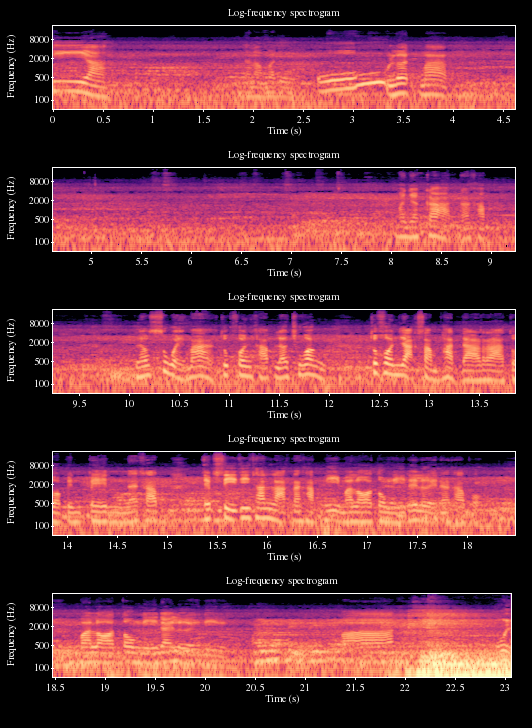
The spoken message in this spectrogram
นี่อะเดี๋ยวเรามาดู โอ้เลิศมาก บรรยากาศนะครับ แล้วสวยมากทุกคนครับ แล้วช่วงทุกคนอยากสัมผัสดาราตัวเป็นๆนะครับ FC ที่ท่านรักนะครับ นี่มารอตรงนี้ได้เลยนะครับผม มารอตรงนี้ได้เลยนี่ปาดอุ้ย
